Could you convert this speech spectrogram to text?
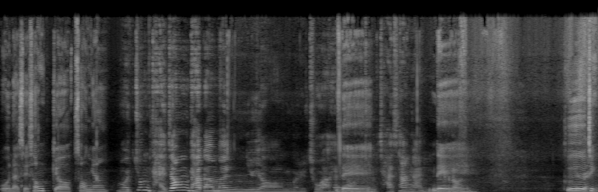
원하세요? 성격, 성향? 어, 좀 다정다감한 유형을 좋아해요. 네. 좀 자상한 네. 그런. 그 지,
